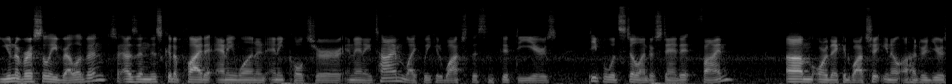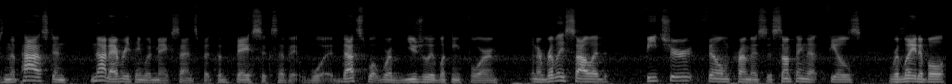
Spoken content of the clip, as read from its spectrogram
universally relevant, as in this could apply to anyone in any culture in any time. Like we could watch this in 50 years, people would still understand it fine. Um, or they could watch it, you know, 100 years in the past, and not everything would make sense, but the basics of it would. That's what we're usually looking for And a really solid feature film premise is something that feels relatable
